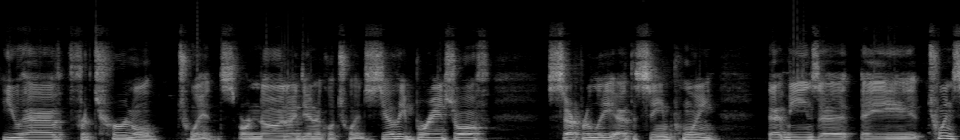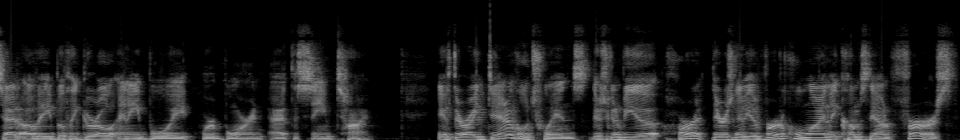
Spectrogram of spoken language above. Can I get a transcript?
you have fraternal twins or non-identical twins. See how they branch off separately at the same point? That means that a twin set of a both a girl and a boy were born at the same time. If they're identical twins, there's going to be a hard, there's going to be a vertical line that comes down first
